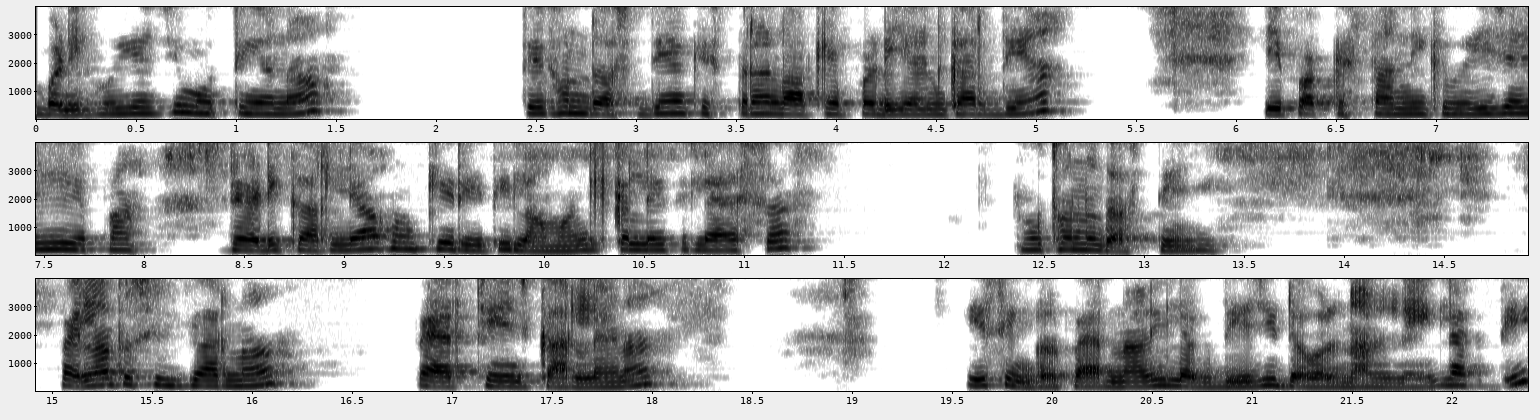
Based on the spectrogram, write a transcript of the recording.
ਬਣੀ ਹੋਈ ਹੈ ਜੀ ਮੋਤੀਆਂ ਨਾਲ। ਤੇ ਤੁਹਾਨੂੰ ਦੱਸਦੇ ਹਾਂ ਕਿਸ ਤਰ੍ਹਾਂ ਲਾ ਕੇ ਆਪਾਂ ਡਿਜ਼ਾਈਨ ਕਰਦੇ ਹਾਂ। ਇਹ ਪਾਕਿਸਤਾਨੀ ਕਮੀਜ਼ ਹੈ ਜੀ ਆਪਾਂ ਰੈਡੀ ਕਰ ਲਿਆ, ਹੁਣ ਘੇਰੇ ਤੇ ਲਾਵਾਂਗੇ ਇਕੱਲੇ ਤੇ ਲੈਸ। ਉਹ ਤੁਹਾਨੂੰ ਦੱਸਦੇ ਹਾਂ ਜੀ। ਪਹਿਲਾਂ ਤੁਸੀਂ ਕੀ ਕਰਨਾ ਪੈਰ ਚੇਂਜ ਕਰ ਲੈਣਾ। ਇਹ ਸਿੰਗਲ ਪੈਰ ਨਾਲ ਹੀ ਲੱਗਦੀ ਹੈ ਜੀ ਡਬਲ ਨਾਲ ਨਹੀਂ ਲੱਗਦੀ।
